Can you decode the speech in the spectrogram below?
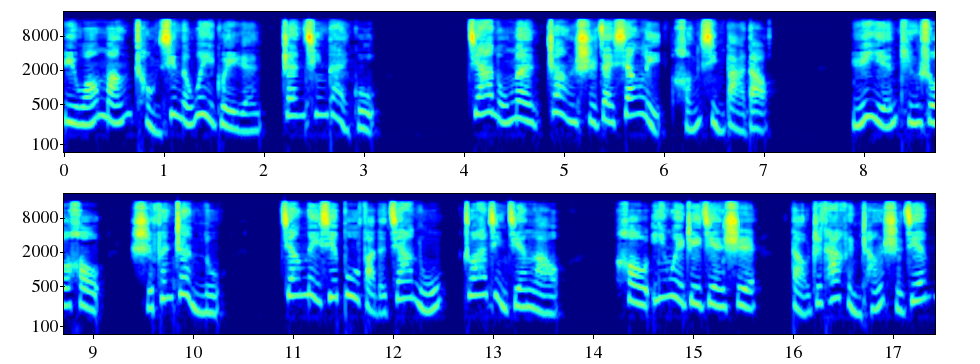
与王莽宠幸的魏贵人沾亲带故，家奴们仗势在乡里横行霸道。余言听说后十分震怒，将那些不法的家奴抓进监牢。后因为这件事，导致他很长时间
